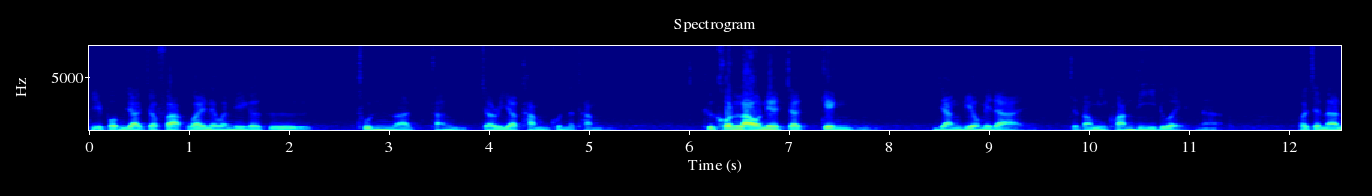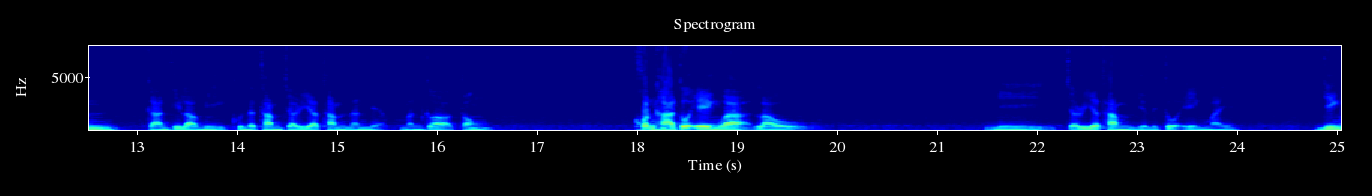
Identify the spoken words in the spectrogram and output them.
ที่ผมอยากจะฝากไว้ในวันนี้ก็คือ ทุนมาทางจริยธรรมคุณธรรม คือคนเราเนี่ยจะเก่งอย่างเดียวไม่ได้ จะต้องมีความดีด้วยนะฮะเพราะฉะนั้น การที่เรามีคุณธรรมจริยธรรมนั้นเนี่ยมันก็ต้องค้นหาตัวเองว่าเรามีจริยธรรมอยู่ในตัวเองไหม ยิ่ง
